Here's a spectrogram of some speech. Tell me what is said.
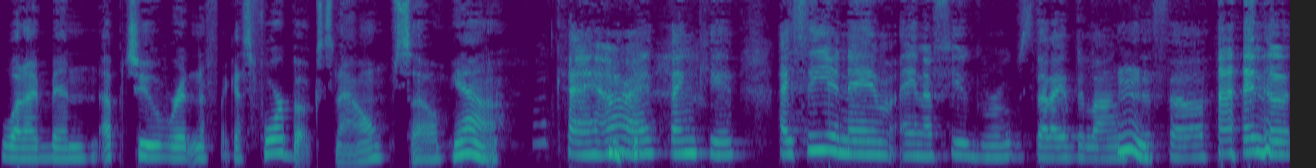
what I've been up to, written, I guess, four books now. So yeah. Okay, all right, thank you. I see your name in a few groups that I belong mm. to, hmm. so I know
